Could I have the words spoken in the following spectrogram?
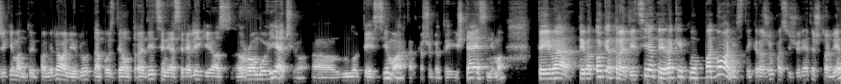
Žygimantui Pavilioniui liūdna bus dėl tradicinės religijos romuviečių e, nuteisimo ar ten kažkokio tai išteisinimo. Tai va, tai va tokia tradicija, tai yra kaip nu, pagonys, tai gražu pasižiūrėti iš toli,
